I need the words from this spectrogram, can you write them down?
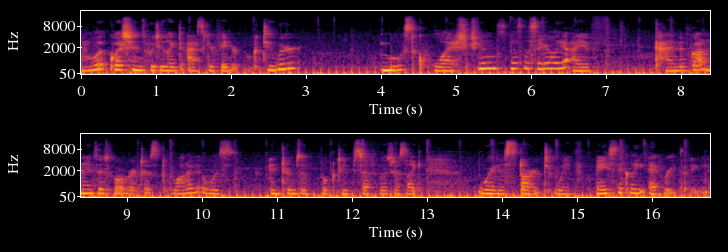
What questions would you like to ask your favorite booktuber? Most questions necessarily I've kind of gotten answers for, but just a lot of it was in terms of booktube stuff, was just like where to start with basically everything.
